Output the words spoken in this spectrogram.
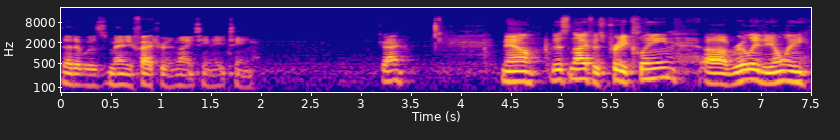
that it was manufactured in 1918. Okay. Now, this knife is pretty clean. Uh, really, the only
